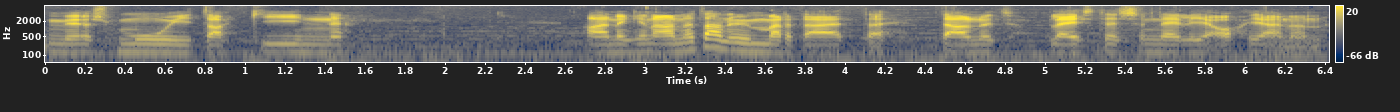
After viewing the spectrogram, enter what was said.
myös muitakin. Ainakin annetaan ymmärtää, että tämä on nyt PlayStation 4 ohjaajan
